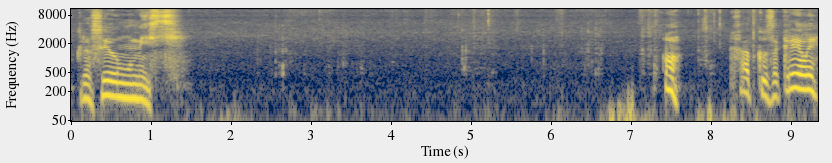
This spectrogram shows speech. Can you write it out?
в красивому місці. О, хатку закрили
